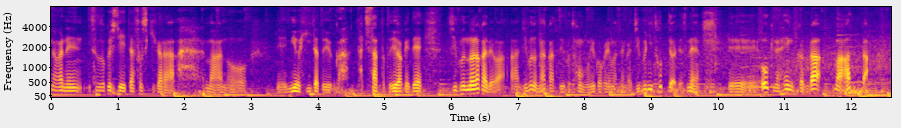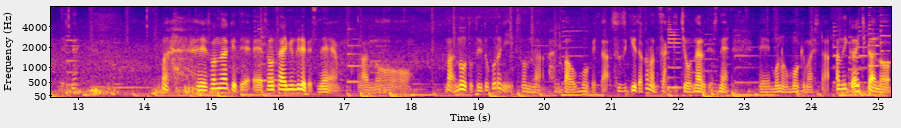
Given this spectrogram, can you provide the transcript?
長年所属していた組織から、まあ、あの身を引いたというか立ち去ったというわけで自分の中では自分の中ということもよく分かりませんが自分にとってはですね、えー、大きな変化が、まあ、あったですね、まあえー、そんなわけで、えー、そのタイミングでですね、あのまあ、ノートというところにそんな場を設けた鈴木豊の雑記帳なるですね、えー、ものを設けました。あの、いかいちか？の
